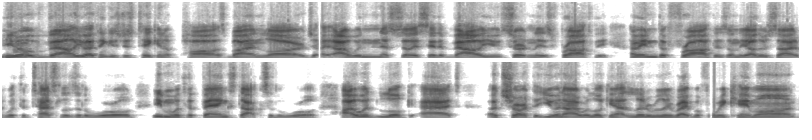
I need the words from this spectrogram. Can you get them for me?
you know, value, I think, is just taking a pause by and large. I, I, wouldn't necessarily say that value certainly is frothy. I mean, the froth is on the other side with the Teslas of the world, even with the FANG stocks of the world. I would look at a chart that you and I were looking at literally right before we came on,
